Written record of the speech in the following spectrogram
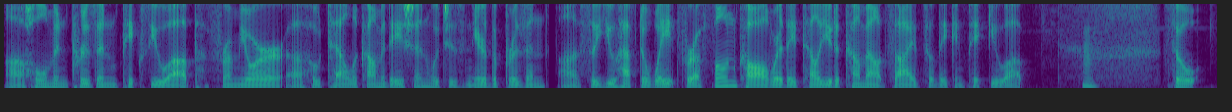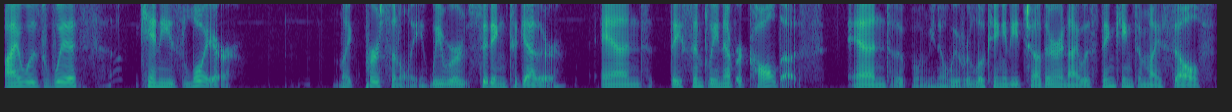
uh, Holman Prison picks you up from your uh, hotel accommodation, which is near the prison. Uh, so you have to wait for a phone call where they tell you to come outside so they can pick you up. Hmm. So I was with Kenny's lawyer, like personally. We were sitting together and they simply never called us. And, uh, you know, we were looking at each other and I was thinking to myself,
